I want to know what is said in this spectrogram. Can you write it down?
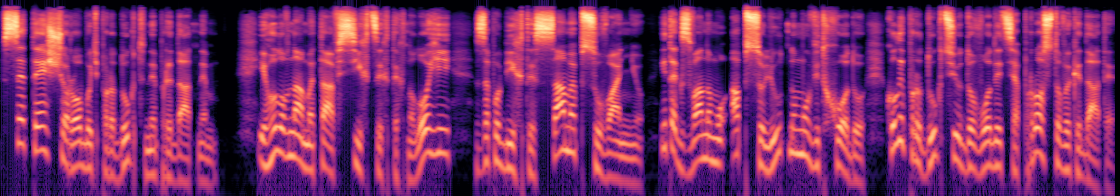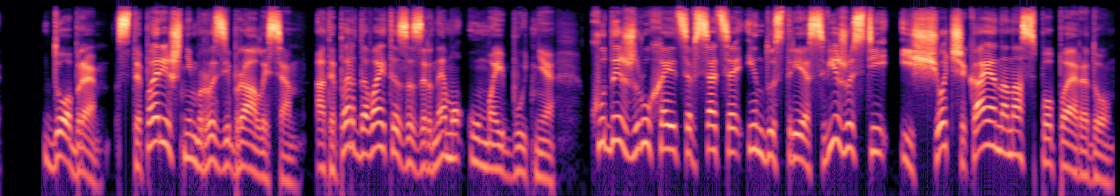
все те, що робить продукт непридатним. І головна мета всіх цих технологій – запобігти саме псуванню і так званому абсолютному відходу, коли продукцію доводиться просто викидати. Добре, з теперішнім розібралися. А тепер давайте зазирнемо у майбутнє. Куди ж рухається вся ця індустрія свіжості і що чекає на нас попереду?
